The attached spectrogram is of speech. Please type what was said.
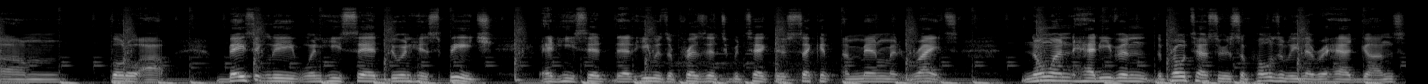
um, photo op. Basically, when he said during his speech, and he said that he was the president to protect their Second Amendment rights. No one had even, the protesters supposedly never had guns.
